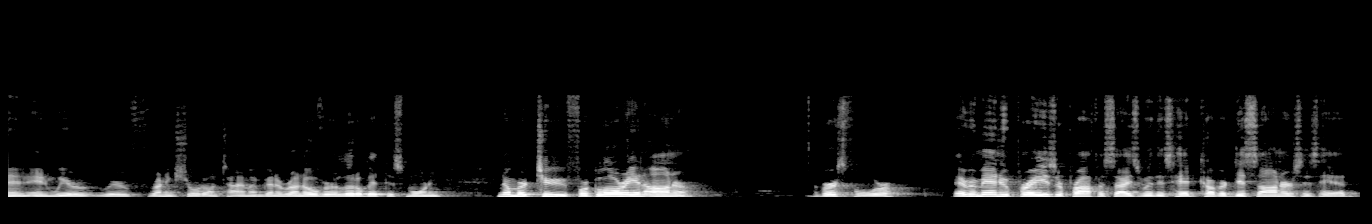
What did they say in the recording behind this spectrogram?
and, and we're, we're running short on time. I'm going to run over a little bit this morning. Number two, for glory and honor. Verse 4 Every man who prays or prophesies with his head covered dishonors his head.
